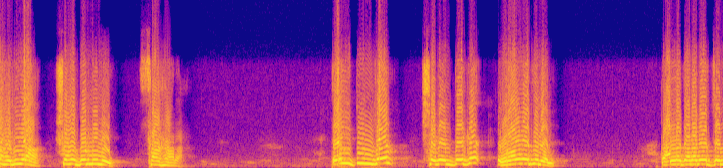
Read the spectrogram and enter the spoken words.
আহলিয়া সহধর্মিনী সাহারা। এই তিনজন সেখান থেকে রওনা দিলেন। আল্লাহ তাআলা বলছেন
